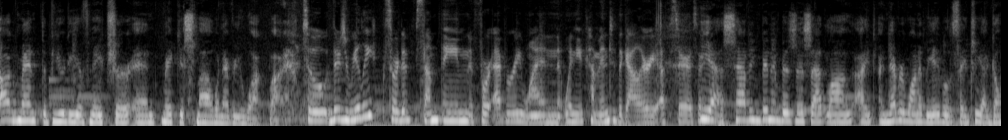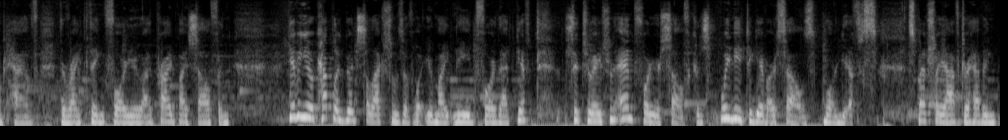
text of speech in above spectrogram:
augment the beauty of nature and make you smile whenever you walk by. So there's really sort of something for everyone when you come into the gallery upstairs. Right? Yes, having been in business that long, I, I never want to be able to say, gee, I don't have the right thing for you. I pride myself in giving you a couple of good selections of what you might need for that gift situation and for yourself because we need to give ourselves more gifts, especially after having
